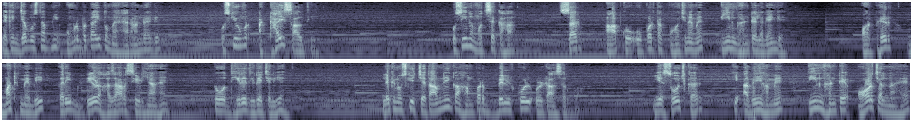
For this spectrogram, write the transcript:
लेकिन जब उसने अपनी उम्र बताई तो मैं हैरान रह गया। उसकी उम्र अट्ठाईस साल थी। उसी ने मुझसे कहा, सर, आपको ऊपर तक पहुँचने में तीन घंटे लगेंगे। और फिर मठ में भी करीब डेढ़ हज़ार सीढ़ियाँ हैं। तो धीरे धीरे चलिए। लेकिन उसकी चेतावनी का हम पर बिल्कुल उल्टा असर हुआ। यह सोचकर कि अभी हमें तीन घंटे और चलना है,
